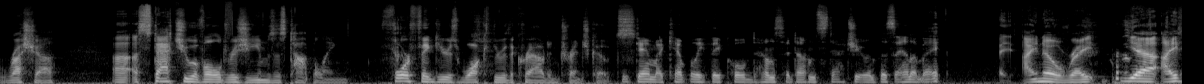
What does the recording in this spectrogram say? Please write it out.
Russia, uh, a statue of old regimes is toppling. Four figures walk through the crowd in trench coats. Damn, I can't believe they pulled down Saddam's statue in this anime. I know, right? Yeah, I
